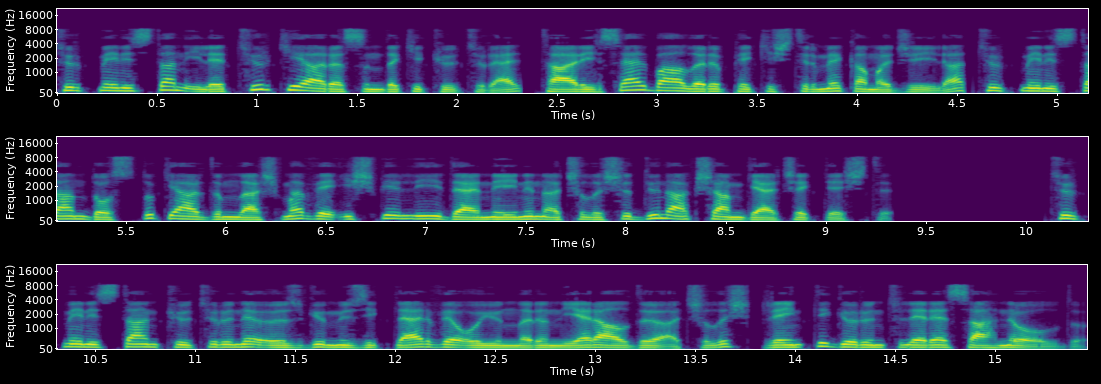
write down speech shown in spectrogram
Türkmenistan ile Türkiye arasındaki kültürel, tarihsel bağları pekiştirmek amacıyla Türkmenistan Dostluk Yardımlaşma ve İşbirliği Derneği'nin açılışı dün akşam gerçekleşti. Türkmenistan kültürüne özgü müzikler ve oyunların yer aldığı açılış, renkli görüntülere sahne oldu.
